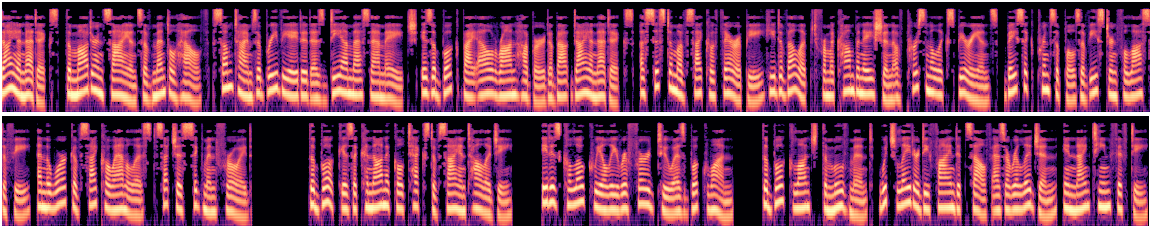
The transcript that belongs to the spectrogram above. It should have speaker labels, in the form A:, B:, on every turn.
A: Dianetics, the modern science of mental health sometimes abbreviated as DMSMH is a book by L. Ron Hubbard about Dianetics, a system of psychotherapy he developed from a combination of personal experience, basic principles of Eastern philosophy, and the work of psychoanalysts such as Sigmund Freud. The book is a canonical text of Scientology. It is colloquially referred to as Book One. The book launched the movement, which later defined itself as a religion, in 1950.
